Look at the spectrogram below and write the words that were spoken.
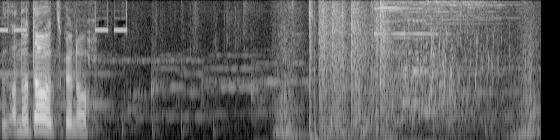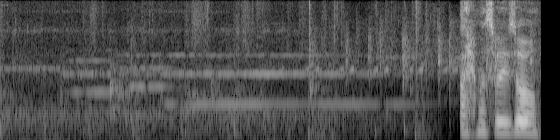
Das andere dauert sogar noch. Ich muss sowieso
